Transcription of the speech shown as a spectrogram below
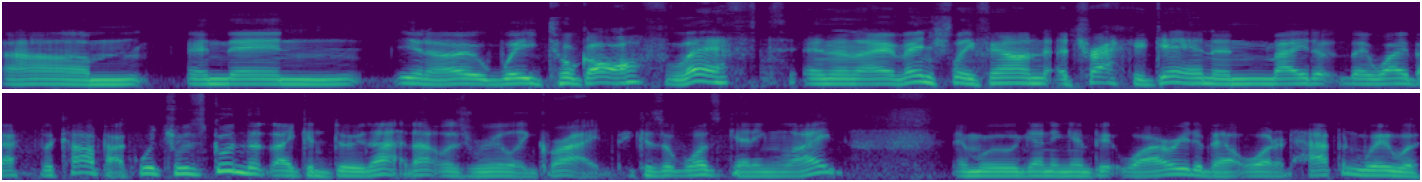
Um, and then you know we took off left and then they eventually found a track again and made it their way back to the car park which was good that they could do that. That was really great because it was getting late and we were getting a bit worried about what had happened. We were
